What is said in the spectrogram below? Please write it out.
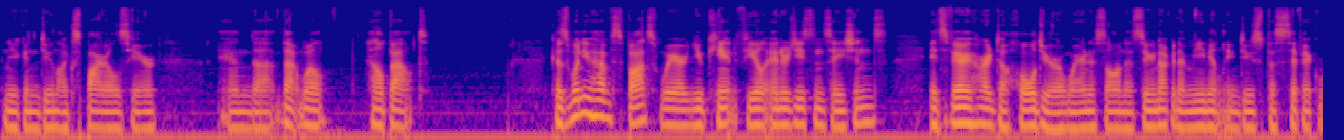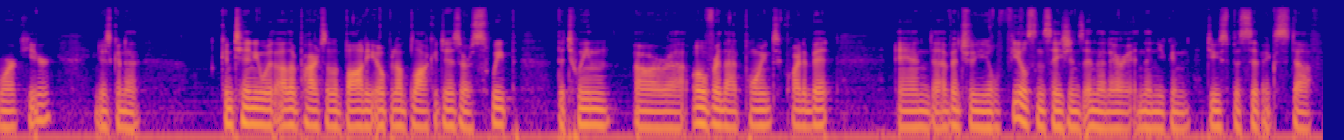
and you can do like spirals here and uh, that will help out because when you have spots where you can't feel energy sensations it's very hard to hold your awareness on it so you're not going to immediately do specific work here you're just going to continue with other parts of the body open up blockages or sweep between or uh, over that point quite a bit and uh, eventually you'll feel sensations in that area and then you can do specific stuff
